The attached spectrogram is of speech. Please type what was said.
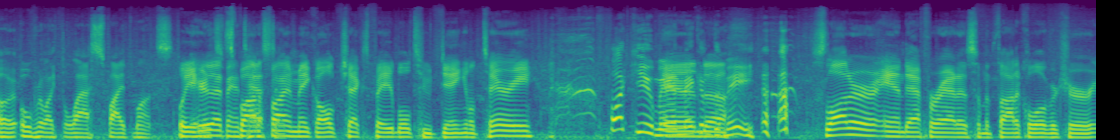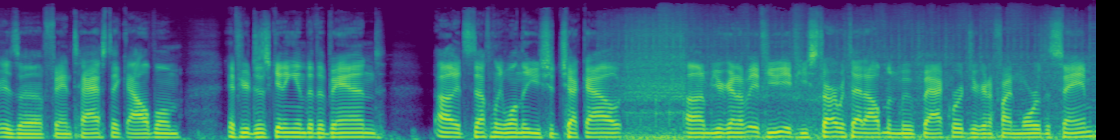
uh, over like the last five months. Well, you And hear that fantastic. Spotify make all checks payable to Daniel Terry, Fuck you, man. Make them uh, to me. Slaughter and Apparatus. A Methodical Overture is a fantastic album. If you're just getting into the band, uh, it's definitely one that you should check out. Um, you're gonna if you if you start with that album and move backwards, you're gonna find more of the same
